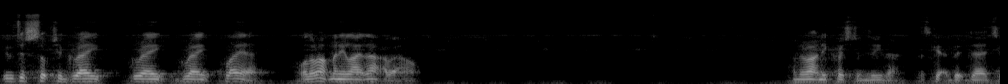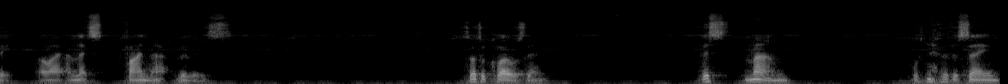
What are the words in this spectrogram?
He was just such a great, great, great player. Well, there aren't many like that about. And there aren't any Christians either. Let's get a bit dirty. All right, and let's find that release. So to close then. This man was never the same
